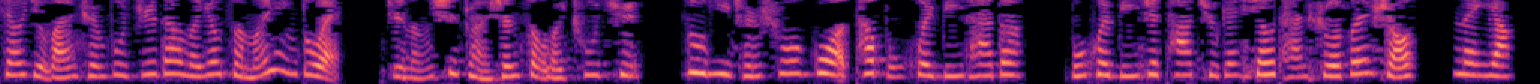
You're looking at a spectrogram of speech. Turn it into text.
萧九完全不知道了要怎么应对，只能是转身走了出去。陆亦辰说过，他不会逼他的，不会逼着他去跟萧谈说分手，那样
